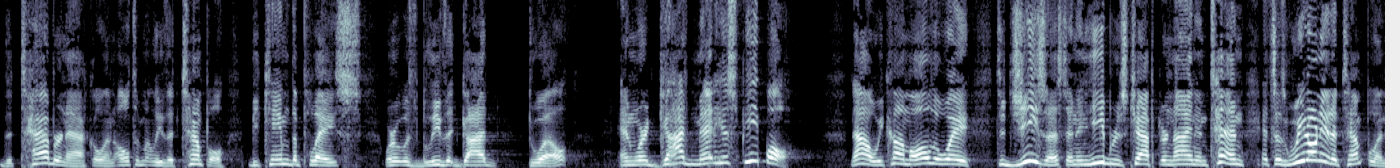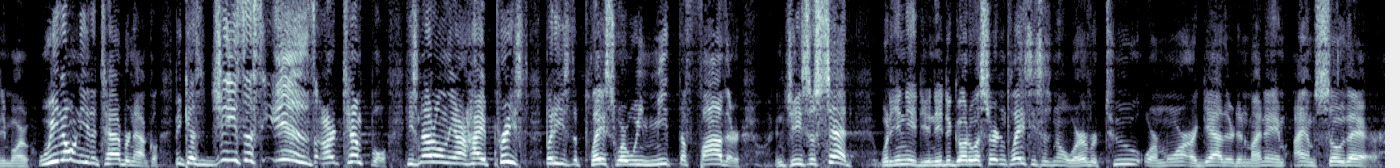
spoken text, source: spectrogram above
the tabernacle and ultimately the temple became the place where it was believed that God dwelt and where God met his people. Now we come all the way to Jesus, and in Hebrews chapter 9 and 10, it says, We don't need a temple anymore. We don't need a tabernacle because Jesus is our temple. He's not only our high priest, but he's the place where we meet the Father. And Jesus said, What do you need? You need to go to a certain place? He says, No, wherever two or more are gathered in my name, I am so there.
